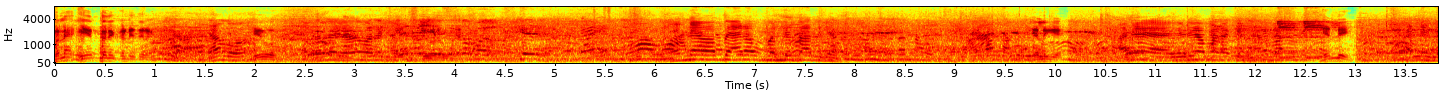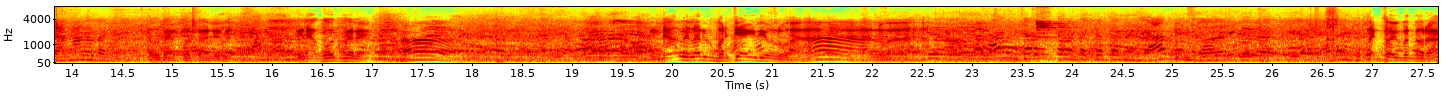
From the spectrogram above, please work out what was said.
ಆಮೇಲೆ ಏನ್ ಬೆಲೆ ಕಟ್ಟಿದ್ದೀರ ನಾವು ಮೊನ್ನೆ ಒಬ್ಬ ಯಾರೋ ಎಲ್ಲಿಗೆ? ಅದೇ ವಿಡಿಯೋ ಮಾಡೋಕ್ಕೆ. ಎಲ್ಲಿ? ಅಲ್ಲಿ ಹೌದಾ ಗೊತ್ತಾಗಲಿಲ್ಲ. ಇನ್ನ ಹೋದ್ಮೇಲೆ? ನಾವೆಲ್ಲರಿಗೂ ಪರಿಚಯ ಆಗಿದೀವಲ್ವಾ ಅಲ್ವಾ? ರಂಗಸ್ವಾಮಿ ಬಂದವ್ರಾ?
